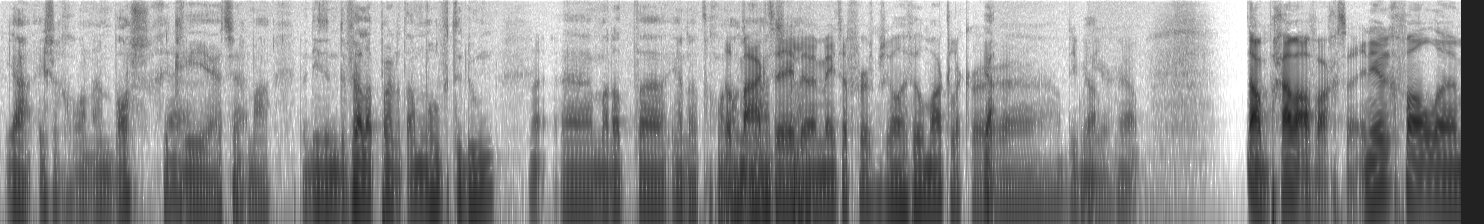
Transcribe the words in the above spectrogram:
ja, is er gewoon een bos gecreëerd, zeg maar. Dat niet een developer dat allemaal hoeft te doen, Nee. eh, maar dat, eh, ja, dat gewoon Dat maakt de hele metaverse misschien wel veel makkelijker op die manier. Ja. Nou, gaan we afwachten. In ieder geval ehm,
